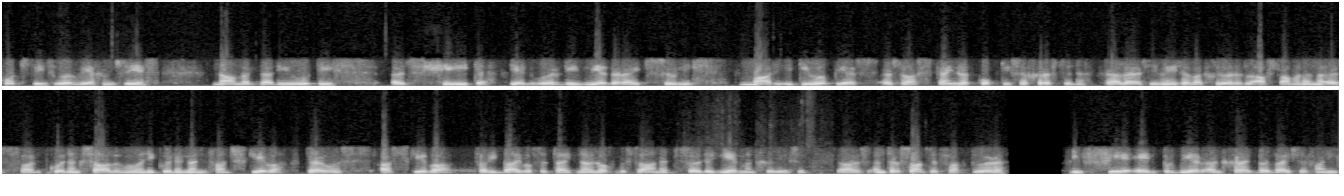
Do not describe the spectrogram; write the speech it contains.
godsdienstoorwegings wees, naamlik dat die Houthis is Shiite teenoor die meerderheid Sunnis. Maar die Ethiopiërs is waarskynlik koptiese Christene. Hulle is die mense wat glo dat hulle afstammelinge is van koning Salomo en die koningin van Skeba. Trouwens, as Skeba vir die Bybelse tyd nou nog bestaan het, sou dit Jemen gewees het. Daar is interessante faktore die VN probeer ingryp by wyse van die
